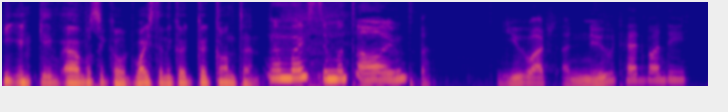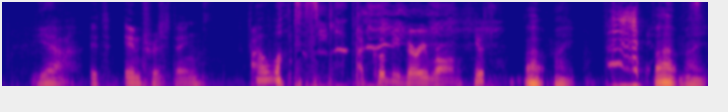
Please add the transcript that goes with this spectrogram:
you give, uh, what's it called? Wasting the good good content. I'm wasting my time. You watched a new Ted Bundy? Yeah, it's interesting. Oh, what does he look? I could be very wrong. Bert, mate. Bert, mate.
